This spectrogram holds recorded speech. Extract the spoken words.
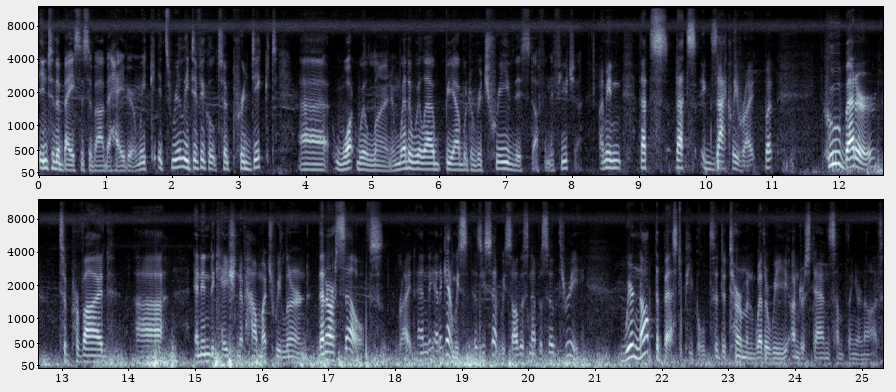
into the basis of our behaviour, and we, it's really difficult to predict uh, what we'll learn and whether we'll be able to retrieve this stuff in the future. I mean, that's, that's exactly right. But who better to provide uh, an indication of how much we learned than ourselves, right? And, and again, we, as you said, we saw this in episode three. We're not the best people to determine whether we understand something or not.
